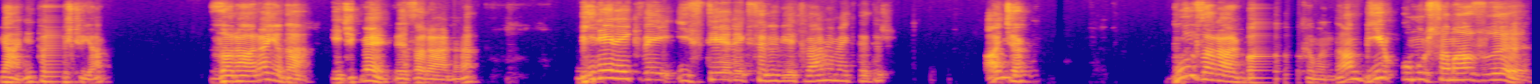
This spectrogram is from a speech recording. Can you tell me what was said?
Yani taşıyan zarara ya da gecikme ve zararına bilerek ve isteyerek sebebiyet vermemektedir. Ancak bu zarar bakımından bir umursamazlığı,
